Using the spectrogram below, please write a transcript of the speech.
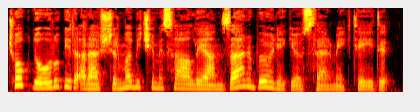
çok doğru bir araştırma biçimi sağlayan zar böyle göstermekteydi.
